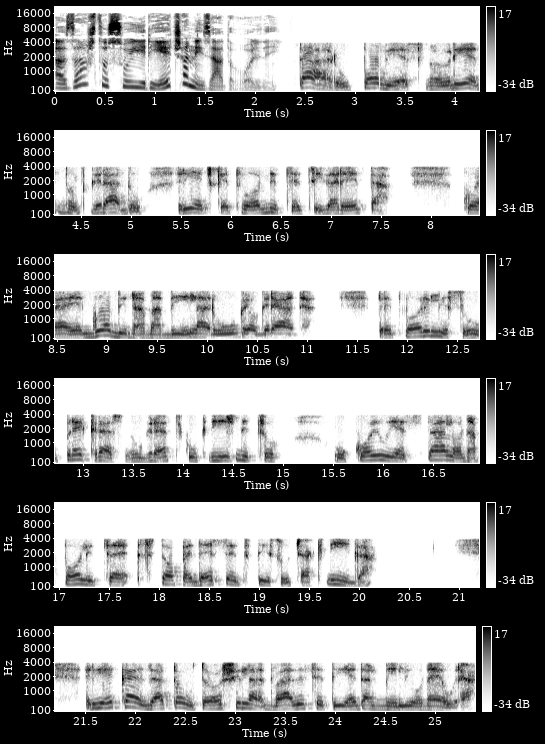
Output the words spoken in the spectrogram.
A zašto su i riječani zadovoljni? staru, povijesnu, vrijednu zgradu riječke tvornice cigareta, koja je godinama bila ruglo grada, pretvorili su u prekrasnu gradsku knjižnicu u koju je stalo na police 150 tisuća knjiga. Rijeka je zato utrošila 21 milijun eura.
